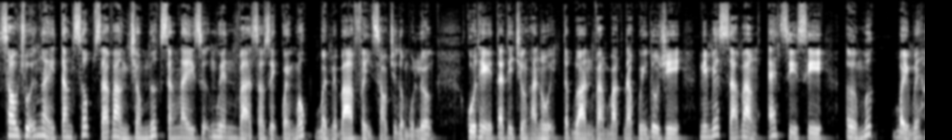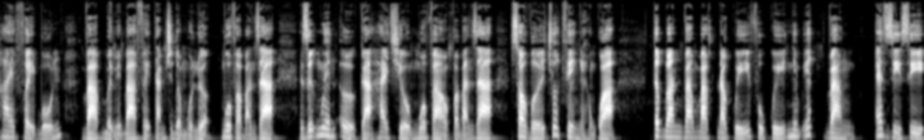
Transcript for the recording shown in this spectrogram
Sau chuỗi ngày tăng sốc, giá vàng trong nước sáng nay giữ nguyên và giao dịch quanh mốc 73,6 triệu đồng một lượng. Cụ thể, tại thị trường Hà Nội, tập đoàn vàng bạc đá quý Doji niêm yết giá vàng SCC ở mức 72,4 và 73,8 triệu đồng một lượng mua vào bán ra, giữ nguyên ở cả hai chiều mua vào và bán ra so với chốt phiên ngày hôm qua. Tập đoàn vàng bạc đá quý Phú Quý niêm yết vàng SJC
